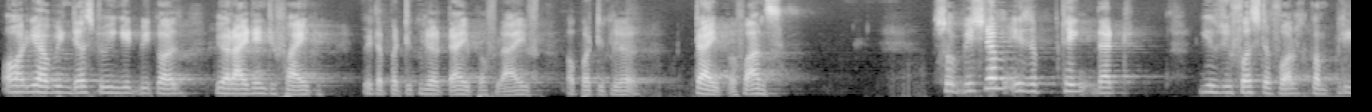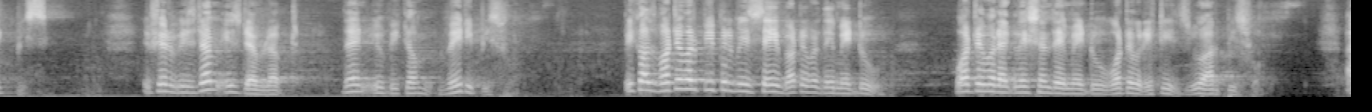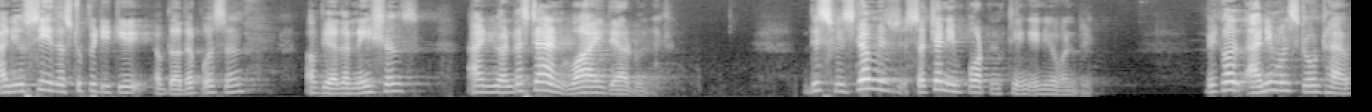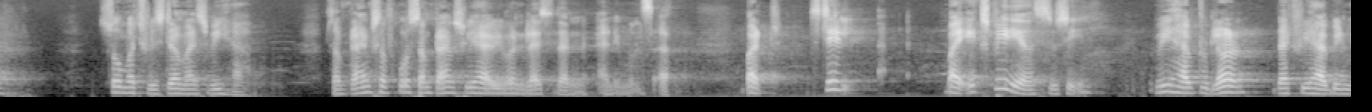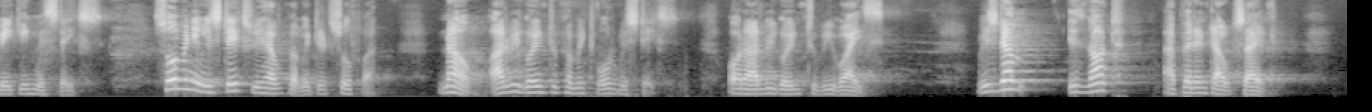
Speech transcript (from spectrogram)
Or you have been just doing it because you are identified with a particular type of life, a particular type of answer. So, wisdom is a thing that gives you, first of all, complete peace. If your wisdom is developed, then you become very peaceful. Because whatever people may say, whatever they may do, whatever aggression they may do, whatever it is, you are peaceful. And you see the stupidity of the other person, of the other nations, and you understand why they are doing it. This wisdom is such an important thing in human being. Because animals don't have so much wisdom as we have. Sometimes, of course, sometimes we have even less than animals have. But still, by experience, you see, we have to learn that we have been making mistakes. So many mistakes we have committed so far. Now, are we going to commit more mistakes? Or are we going to be wise? Wisdom is not apparent outside.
